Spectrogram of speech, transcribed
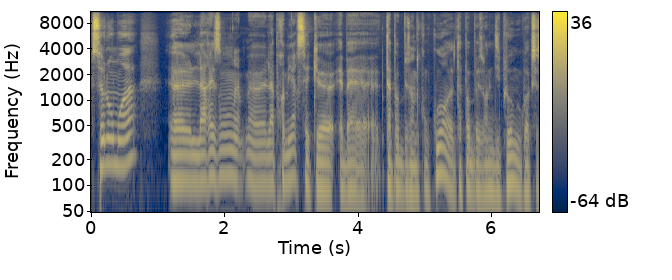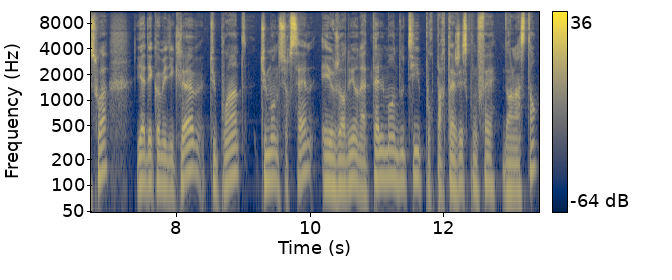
Selon moi, euh, la raison, euh, la première, c'est que eh ben, t'as pas besoin de concours, t'as pas besoin de diplôme ou quoi que ce soit. Il y a des comédie clubs, tu pointes, tu montes sur scène, et aujourd'hui, on a tellement d'outils pour partager ce qu'on fait dans l'instant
